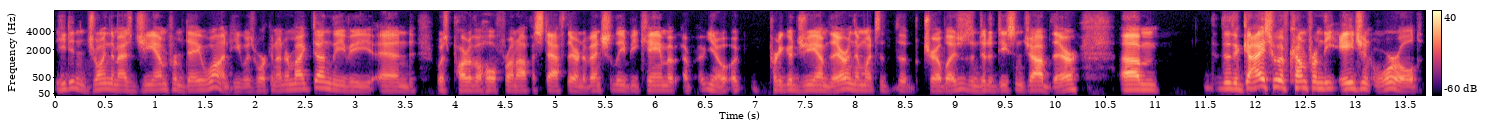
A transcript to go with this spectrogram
he didn't join them as GM from day one. He was working under Mike Dunleavy and was part of the whole front office staff there, and eventually became a, a you know a pretty good GM there, and then went to the Trailblazers and did a decent job there. Um, the, the guys who have come from the agent world,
